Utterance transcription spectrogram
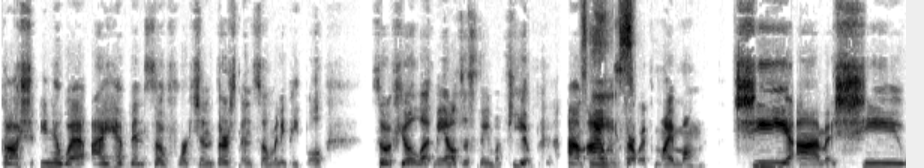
Gosh, you know what? I have been so fortunate. There's been so many people. So if you'll let me, I'll just name a few. Um, I would start with my mom. She um, she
